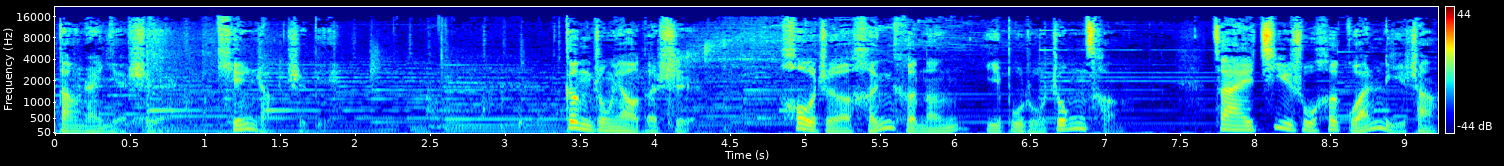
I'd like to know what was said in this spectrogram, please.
当然也是天壤之别。更重要的是，后者很可能已步入中层，在技术和管理上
